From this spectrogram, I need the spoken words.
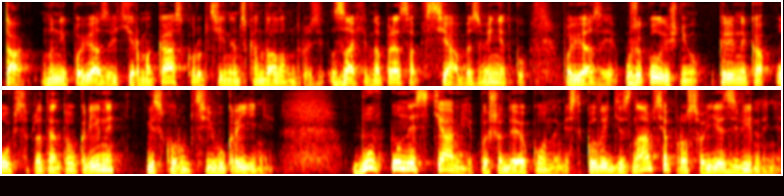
так, вони пов'язують Єрмака з корупційним скандалом, друзі. Західна преса, вся без винятку, пов'язує уже колишнього керівника Офісу президента України із корупцією в Україні. Був у нестямі, пише The Economist, коли дізнався про своє звільнення.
